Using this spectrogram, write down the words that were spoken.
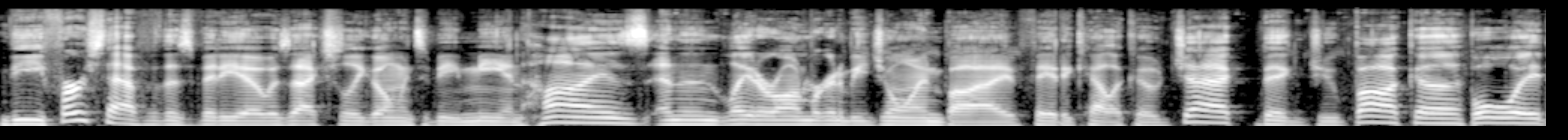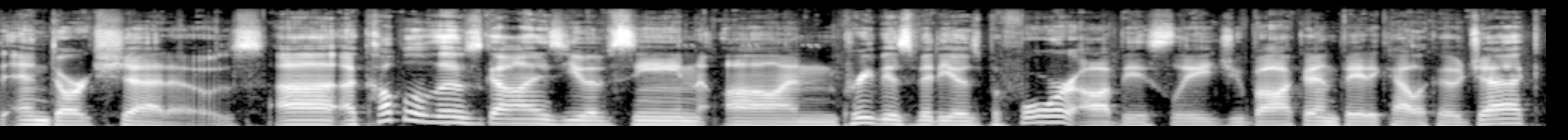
The first half of this video is actually going to be me and Hyze, and then later on we're going to be joined by Faded Calico Jack, Big Chewbacca, Boyd, and Dark Shadows. Uh, a couple of those guys you have seen on previous videos before, obviously Chewbacca and Faded Calico Jack.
